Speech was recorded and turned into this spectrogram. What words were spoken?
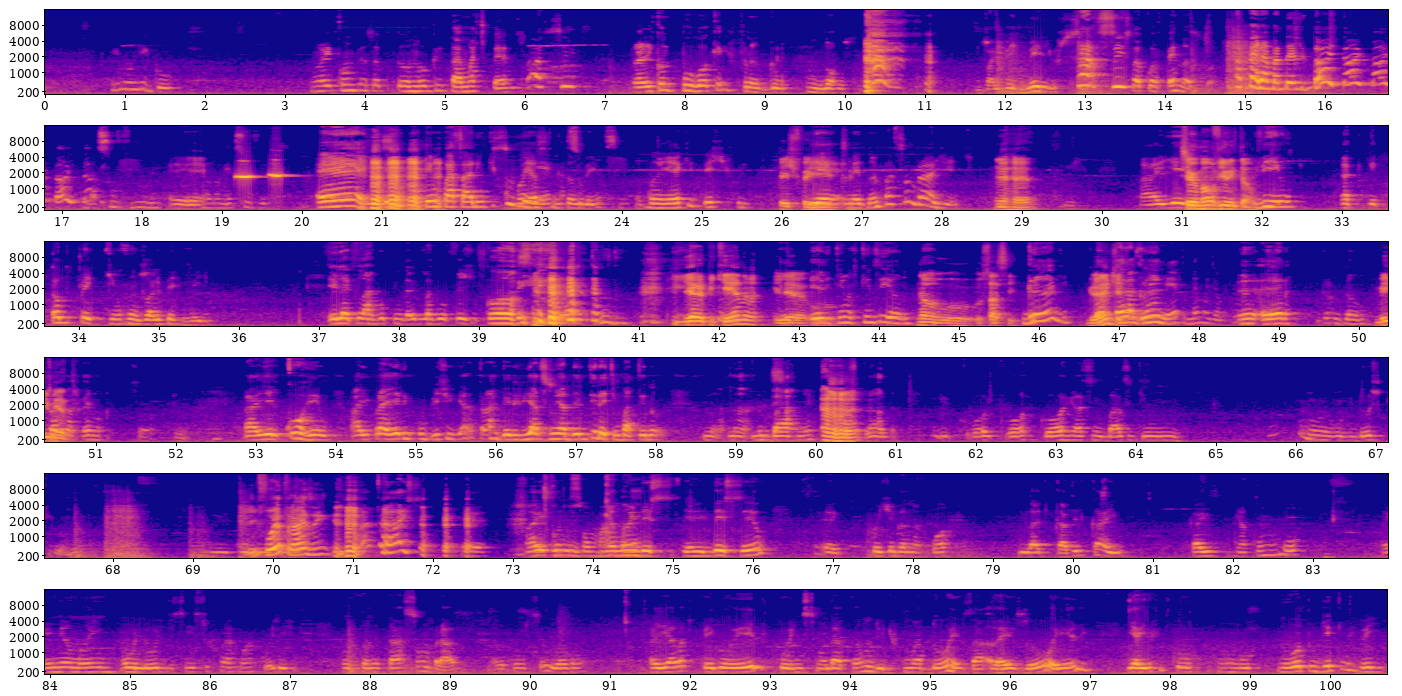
e não ligou. Aí quando pensou que tornou gritar mais perto, chance. Aí quando pulou aquele frango, nossa. Vai vermelho, saci, só com a perna só. A pereba dele dói, dói, dói, dói, dói. Assovio, né? É, é tem, tem um passarinho que sube assim Banheca, também. assim. Banheque e peixe frito. Peixe E é frito. medonho pra assombrar a gente. Uhum. Aí ele Seu irmão viu então? viu. Aqui, todo pretinho, com os olhos vermelhos. Ele é que largou o pindão, ele largou o peixe, corre. E era pequeno? Ele é o... Ele tinha uns 15 anos. Não, o, o Saci. Grande. Grande? Era Meio grande. metro, né, altura? É, Era, grandão. Meio Só com metro. a perna. Aí ele correu. Aí pra ele, o bicho ia atrás dele, via as unhas dele direitinho, bater no, na- na- no barro, né? Aham. Na estrada. Corre, corre, corre, assim, base de um, uns dois quilômetros. E foi atrás, hein? Lá atrás. É. Aí quando Tudo só mata, minha mãe né? des- ele desceu, é, foi chegando na porta, e lá de casa ele caiu. Caiu já como morto. Aí minha mãe olhou e disse, isso foi alguma coisa. O Antônio está assombrado. Ela conheceu logo, né? Aí ela pegou ele, pôs em cima da cama, deu de fumador, reza- rezou ele, e aí ele ficou morto. No outro dia que ele veio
